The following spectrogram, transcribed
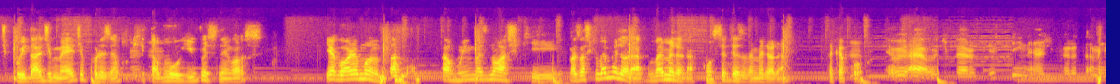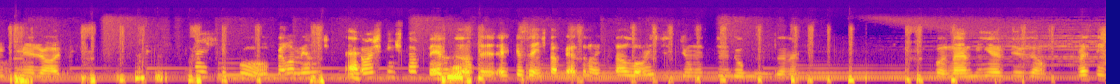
Tipo, Idade Média, por exemplo, que Uhum. tava horrível esse negócio. E agora, mano, tá, tá ruim, mas não acho que. Mas acho que vai melhorar. Vai melhorar, com certeza vai melhorar. Daqui a pouco. Eu, é, eu espero que sim, né? Eu espero também que melhore. Mas, tipo, pelo menos, É. eu acho que a gente tá perto, até- é, quer dizer, a gente tá perto não, a gente tá longe de um fim do mundo, né? Tipo, na minha visão. Tipo assim,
